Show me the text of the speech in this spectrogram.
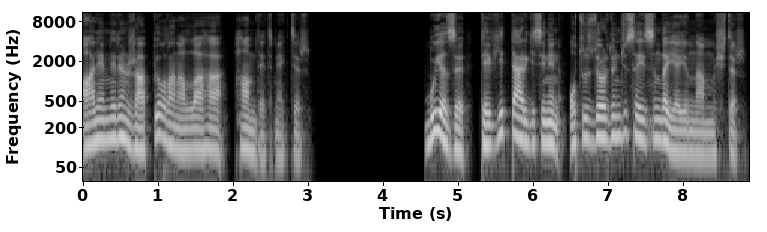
alemlerin Rabbi olan Allah'a hamd etmektir. Bu yazı Tevhid dergisinin 34. sayısında yayınlanmıştır.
